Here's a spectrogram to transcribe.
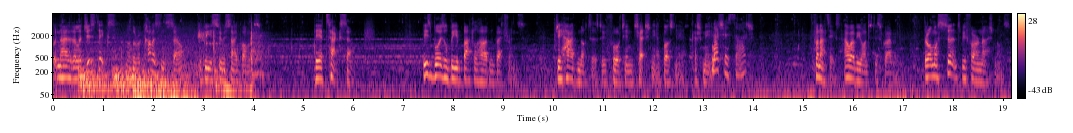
But neither the logistics nor the reconnaissance cell will be suicide bombers. The attack cell. These boys will be battle-hardened veterans. Jihad nutters who fought in Chechnya, Bosnia, Kashmir. As such. Fanatics, however you want to describe them. They're almost certain to be foreign nationals.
